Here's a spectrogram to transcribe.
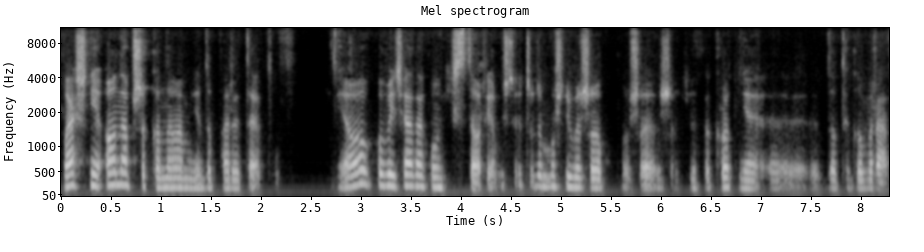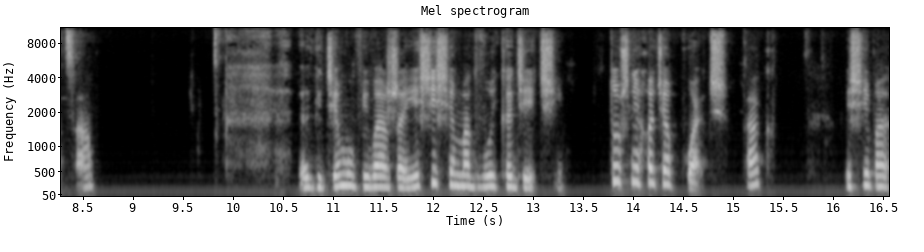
właśnie ona przekonała mnie do parytetów. Ja opowiedziała taką historię. Myślę, że możliwe, że, że, że kilkakrotnie e, do tego wraca, gdzie mówiła, że jeśli się ma dwójkę dzieci, to już nie chodzi o płeć, tak? Jeśli ma,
